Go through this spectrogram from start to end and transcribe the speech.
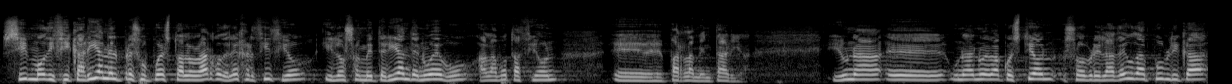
si modificarían el presupuesto a lo largo del ejercicio y lo someterían de nuevo a la votación eh, parlamentaria. Y una, eh, una, nueva cuestión sobre la deuda pública.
